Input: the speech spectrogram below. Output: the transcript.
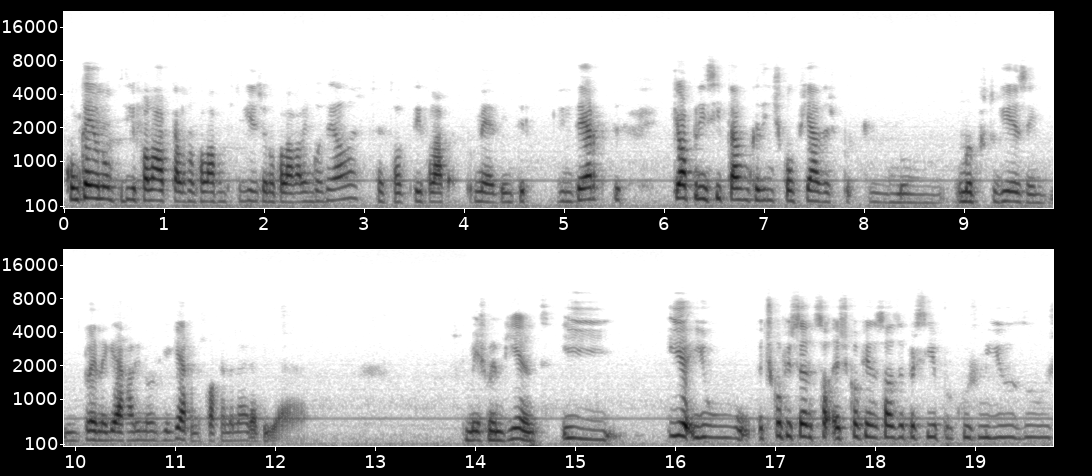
com quem eu não podia falar porque elas não falavam português, eu não falava a língua delas, portanto só podia falar por médio de intérprete que ao princípio estavam um bocadinho desconfiadas porque uma, portuguesa em, plena guerra ali não havia guerra, mas de qualquer maneira havia o mesmo ambiente. E, e, e o, a, desconfiança a desconfiança só desaparecia porque os miúdos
